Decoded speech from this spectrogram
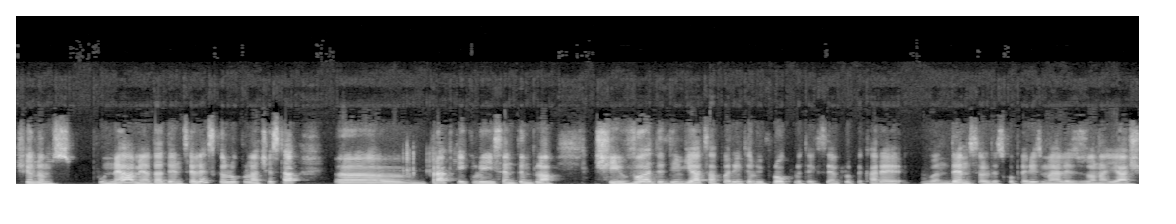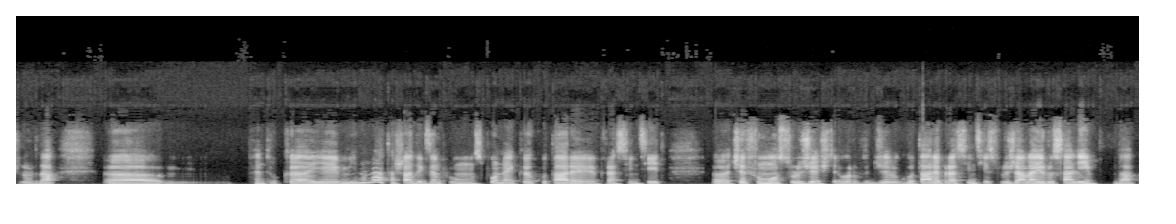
și el îmi spunea, mi-a dat de înțeles că lucrul acesta uh, practic lui se întâmpla. Și văd din viața părintelui Proclu, de exemplu, pe care vă îndemn să-l descoperiți, mai ales zona Iașilor, da? Uh, pentru că e minunat așa, de exemplu, îmi spune că cu tare preasfințit ce frumos slujește. Ori cu tare preasfințit slujea la Ierusalim. Da?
